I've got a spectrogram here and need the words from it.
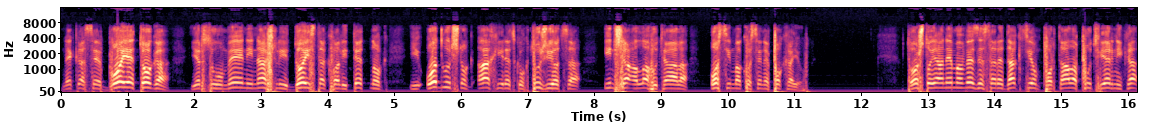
neka se boje toga, jer su u meni našli doista kvalitetnog i odlučnog ahiretskog tužioca, inša Allahu Teala, osim ako se ne pokaju. To što ja nemam veze sa redakcijom portala Put Vjernika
